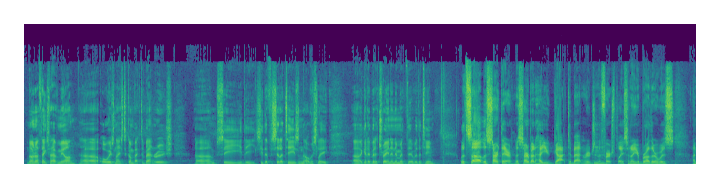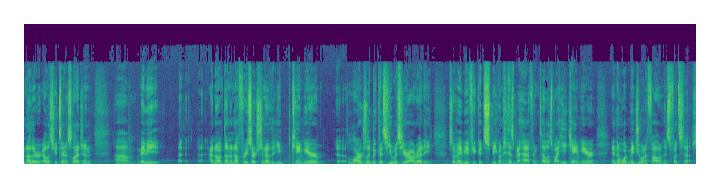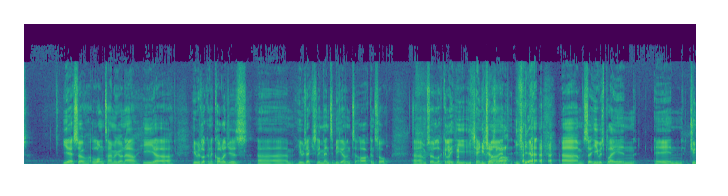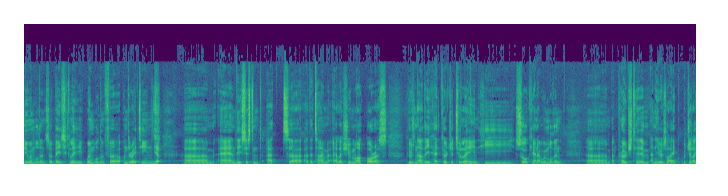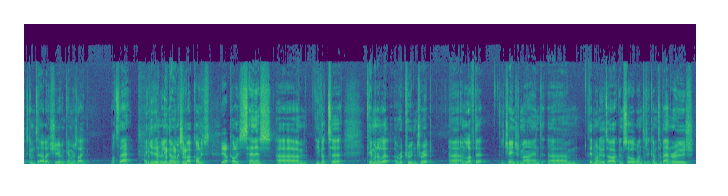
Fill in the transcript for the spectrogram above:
No, no, thanks for having me on. Uh, always nice to come back to Baton Rouge, um, see the see the facilities, and obviously uh, get a bit of training in with the with the team. Let's uh, let's start there. Let's start about how you got to Baton Rouge in the first place. I know your brother was another LSU tennis legend. Um, maybe uh, I know I've done enough research to know that you came here uh, largely because he was here already. So maybe if you could speak on his behalf and tell us why he came here, and then what made you want to follow in his footsteps. Yeah, so a long time ago now, he uh, he was looking at colleges. Um, he was actually meant to be going to Arkansas. Um, so luckily he, he changed He his mind. well. yeah. Um, so he was playing in junior Wimbledon. So basically Wimbledon for under 18s. Yep. Um, and the assistant at uh, at the time at LSU, Mark Booras, who's now the head coach at Tulane, he saw Ken at Wimbledon, um, approached him, and he was like, "Would you like to come to LSU?" And Ken was like, "What's that?" Like he didn't really know much about college Yep. college tennis. Um, he got to came on a, a recruiting trip uh, and loved it. He changed his mind. Um, didn't want to go to Arkansas. Wanted to come to Baton Rouge,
